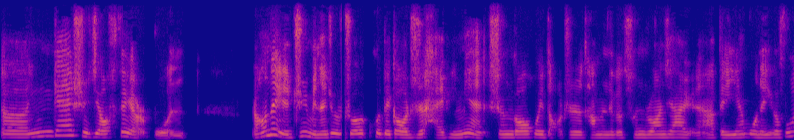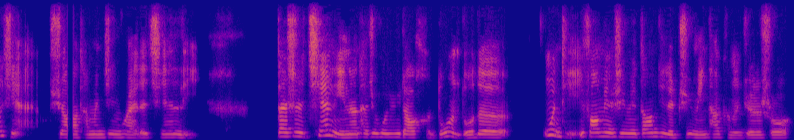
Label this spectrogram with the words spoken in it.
呃，应该是叫费尔伯恩。然后那里的居民呢，就是说会被告知海平面升高会导致他们这个村庄家园啊被淹没的一个风险，需要他们尽快的迁离。但是迁离呢，他就会遇到很多很多的问题。一方面是因为当地的居民他可能觉得说，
